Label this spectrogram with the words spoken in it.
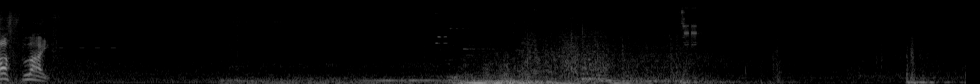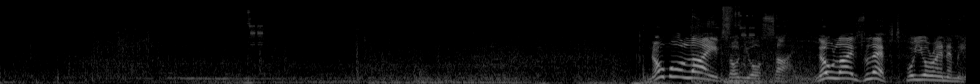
Lost life. No more lives on your side. No lives left for your enemy.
